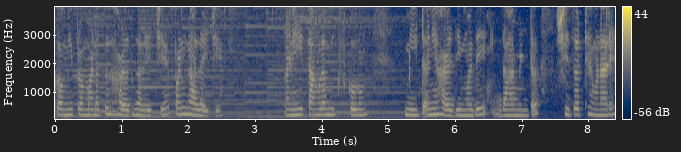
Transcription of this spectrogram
कमी प्रमाणात हळद घालायची आहे पण घालायची आणि हे चांगलं मिक्स करून मीठ आणि हळदीमध्ये दहा मिनटं शिजत ठेवणार आहे.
